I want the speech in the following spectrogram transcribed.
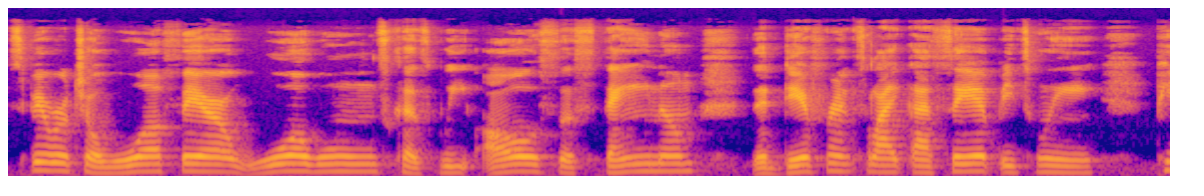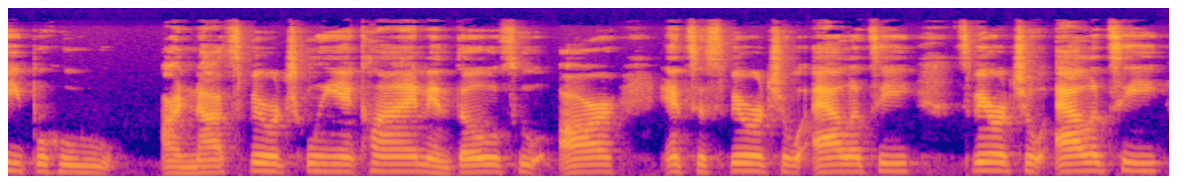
spiritual warfare, war wounds, because we all sustain them. The difference, like I said, between people who are not spiritually inclined and those who are into spirituality spirituality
